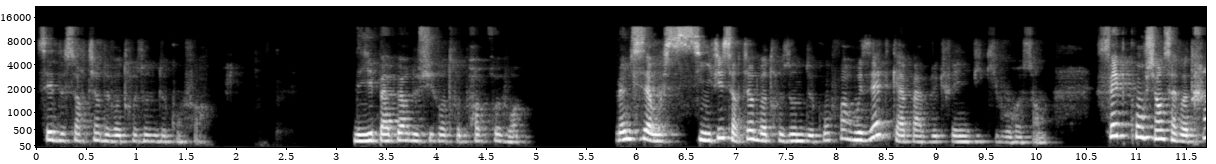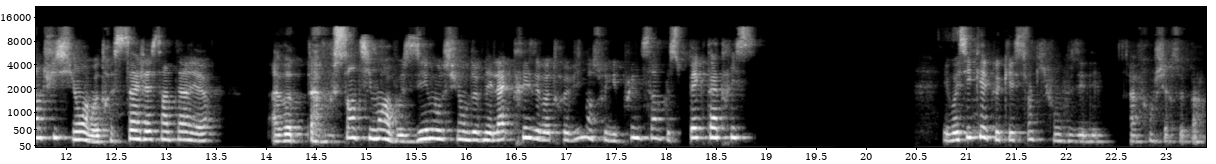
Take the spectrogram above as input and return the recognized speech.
c'est de sortir de votre zone de confort. N'ayez pas peur de suivre votre propre voie. Même si ça vous signifie sortir de votre zone de confort, vous êtes capable de créer une vie qui vous ressemble. Faites confiance à votre intuition, à votre sagesse intérieure, à, à vos sentiments, à vos émotions. Devenez l'actrice de votre vie, n'en soyez plus une simple spectatrice. Et voici quelques questions qui vont vous aider à franchir ce pas.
